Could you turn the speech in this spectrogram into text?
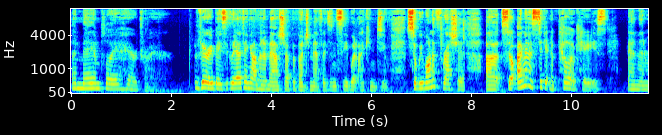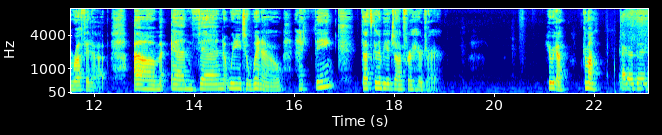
I may employ a hair dryer. Very basically, I think I'm gonna mash up a bunch of methods and see what I can do. So we wanna thresh it. Uh, so I'm gonna stick it in a pillowcase and then rough it up. Um, and then we need to winnow. And I think that's gonna be a job for a hair dryer. Here we go. Come on. I got a big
